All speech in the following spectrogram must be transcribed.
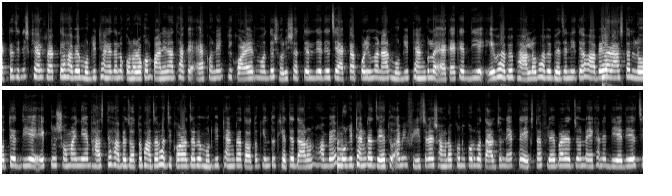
একটা জিনিস খেয়াল রাখতে হবে মুরগির ঠ্যাঙে যেন কোনো রকম পানি না থাকে। এখন একটি কড়াইয়ের মধ্যে সরিষার তেল দিয়ে দিয়েছি এক কাপ পরিমাণ। আর মুরগির ঠ্যাংগুলো এক একে দিয়ে এভাবে ভালোভাবে ভেজে নিতে হবে। আর আঁচটা লোতে দিয়ে একটু সময় নিয়ে ভাজতে হবে। যত ভাজাভাজি করা যাবে মুরগির ঠ্যাংটা, তত কিন্তু খেতে দারুণ হবে। মুরগির ঠ্যাংটা যেহেতু আমি ফ্রিজে সংরক্ষণ করব, তার জন্য একটা এক্সট্রা ফ্লেভারের জন্য এখানে দিয়ে দিয়েছি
